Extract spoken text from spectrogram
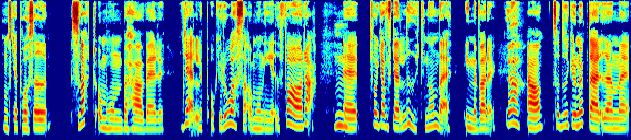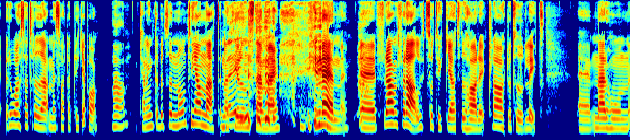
hon ska på sig svart om hon behöver hjälp och rosa om hon är i fara. Mm. Eh, två ganska liknande innebörder. Ja. Ja, så dyker hon upp där i en rosa tröja med svarta prickar på. Ja. Kan inte betyda någonting annat än att teorin stämmer. Men eh, framför allt så tycker jag att vi har det klart och tydligt eh, när hon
